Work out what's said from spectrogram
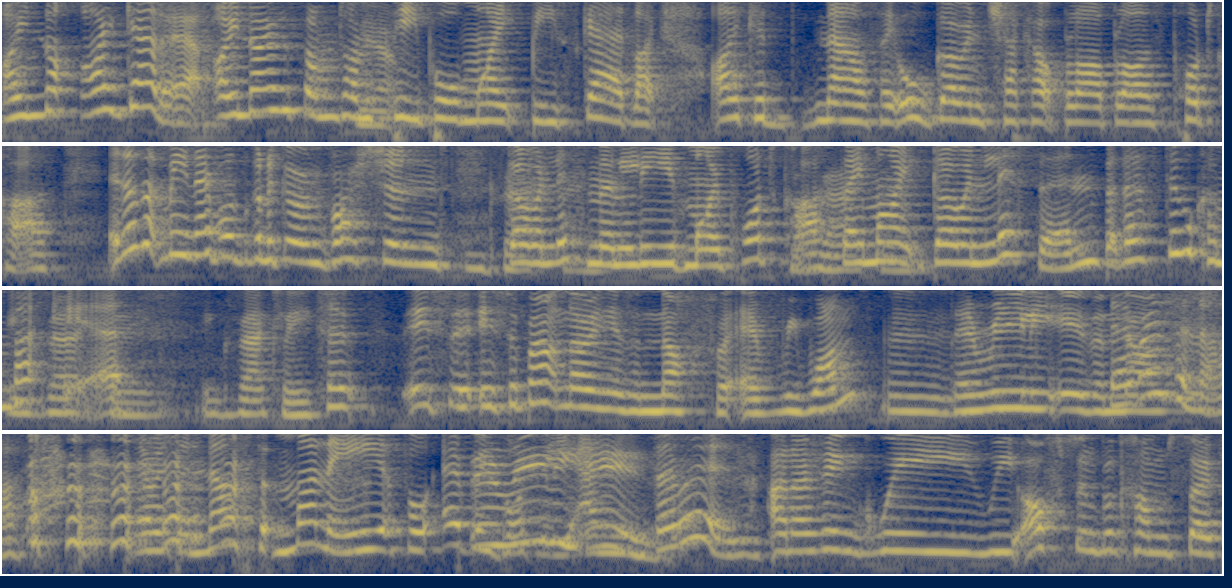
I know I get it. I know sometimes Yeah. people might be scared. Like I could now say, "Oh, go and check out blah blah's podcast." It doesn't mean everyone's going to go and rush and go and listen and leave my podcast. They might go and listen, but they'll still come back exactly, here. Exactly. So- it's it's about knowing there's enough for everyone. Mm. There really is enough. There is enough. there is enough money for everybody. There really is. There is. And I think we we often become so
